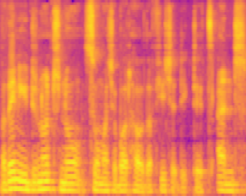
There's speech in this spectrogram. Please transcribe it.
but then you do not know so much about how the future dictates. And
